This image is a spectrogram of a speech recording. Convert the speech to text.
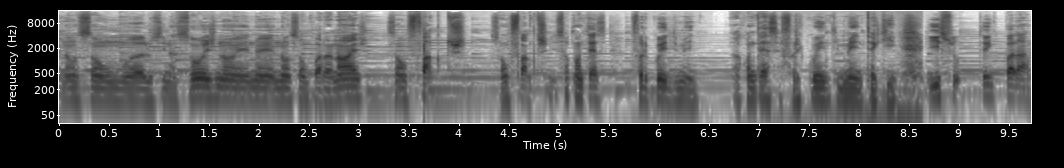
não são alucinações, não, é, não, é, não são paranoias, são factos, são factos. Isso acontece frequentemente, acontece frequentemente aqui. Isso tem que parar.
